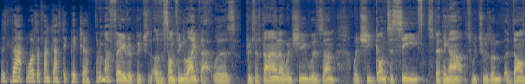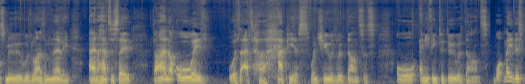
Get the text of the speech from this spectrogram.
as that was a fantastic picture? One of my favourite pictures of something like that was Princess Diana when she was um, when she'd gone to see Stepping Out, which was a, a dance movie with Liza Minnelli, and I have to say, Diana always was at her happiest when she was with dancers or anything to do with dance. What made this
